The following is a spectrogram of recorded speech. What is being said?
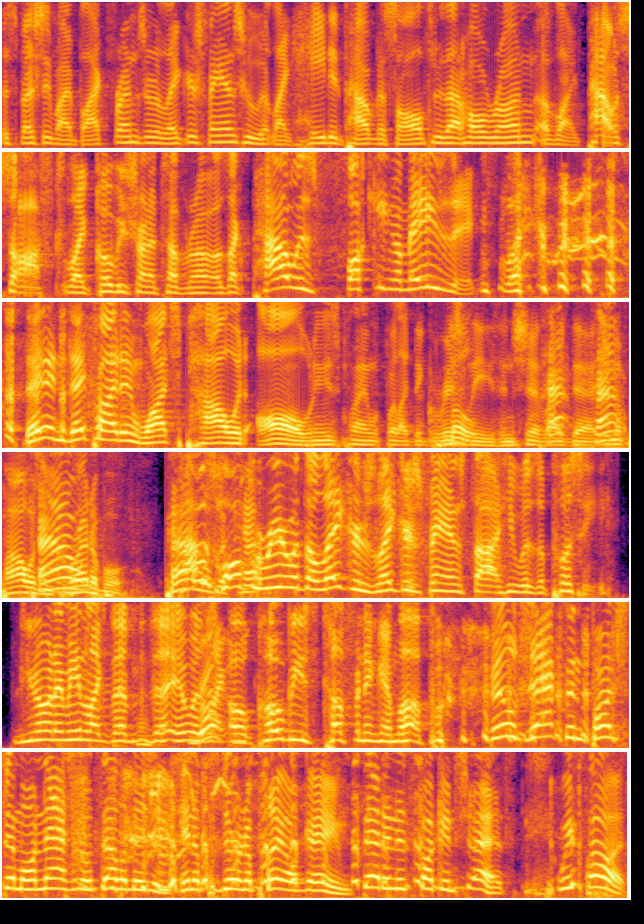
especially my black friends who were Lakers fans who like hated Pau Gasol through that whole run of like Pau soft, like Kobe's trying to toughen him up. I was like, Pau is fucking amazing. Like, they didn't. They probably didn't watch Pau at all when he was playing for like the Grizzlies and shit like that. you know, Pau was Pau- incredible. Pau's whole career with the Lakers, Lakers fans thought he was a pussy. You know what I mean? Like the, the it was Bro- like, oh, Kobe's toughening him up. Phil Jackson punched him on national television in a, during a playoff game, dead in his fucking chest. We saw it.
